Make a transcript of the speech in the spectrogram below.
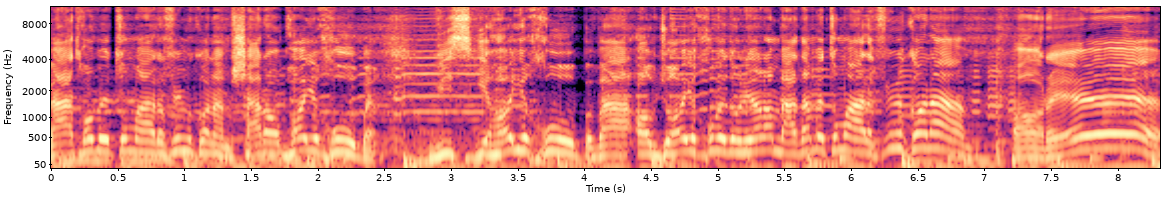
بعدها بهتون معرفی می‌کنم. شراب های خوب ویسکی های خوب و آبجوهای خوب دنیا رو هم بعدا بهتون معرفی می‌کنم. آره.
